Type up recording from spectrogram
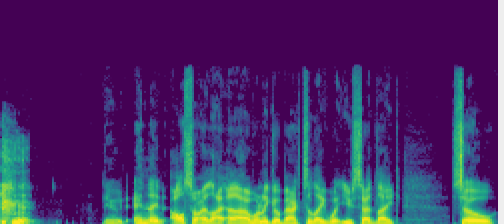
dude, and then also I like uh, I want to go back to like what you said like so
